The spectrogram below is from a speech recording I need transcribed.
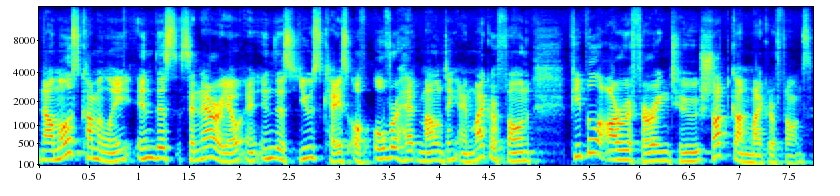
Now, most commonly in this scenario and in this use case of overhead mounting a microphone, people are referring to shotgun microphones.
